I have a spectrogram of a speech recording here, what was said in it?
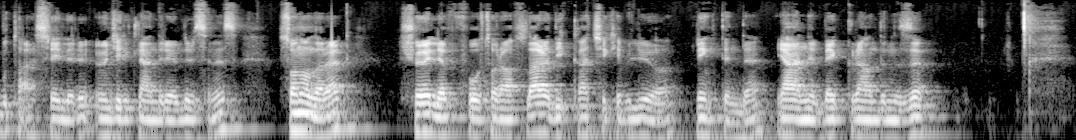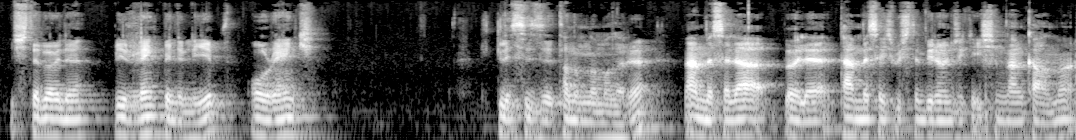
bu tarz şeyleri önceliklendirebilirsiniz. Son olarak şöyle fotoğraflar dikkat çekebiliyor LinkedIn'de. Yani background'ınızı işte böyle bir renk belirleyip o renk ile sizi tanımlamaları. Ben mesela böyle pembe seçmiştim bir önceki işimden kalma.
